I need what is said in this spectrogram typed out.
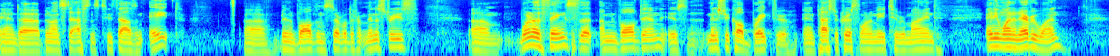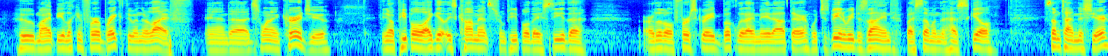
and uh, I've been on staff since 2008. Uh, been involved in several different ministries. Um, one of the things that I'm involved in is a ministry called Breakthrough, and Pastor Chris wanted me to remind anyone and everyone who might be looking for a breakthrough in their life. And uh, I just want to encourage you. You know, people, I get these comments from people, they see the, our little first grade booklet I made out there, which is being redesigned by someone that has skill sometime this year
